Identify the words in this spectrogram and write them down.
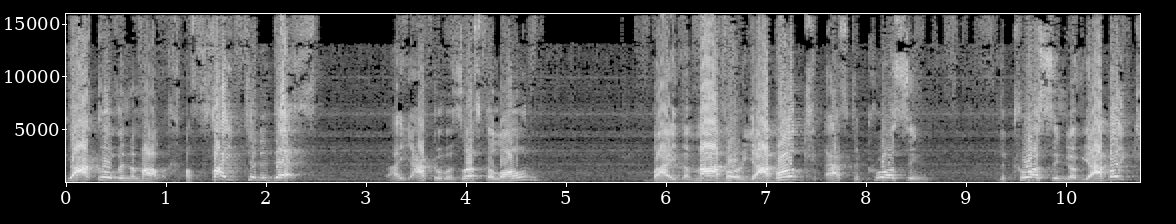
Yaakov and the Malach, a fight to the death. Right? Yaakov was left alone by the Mavor Yabok after crossing the crossing of Yabok.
